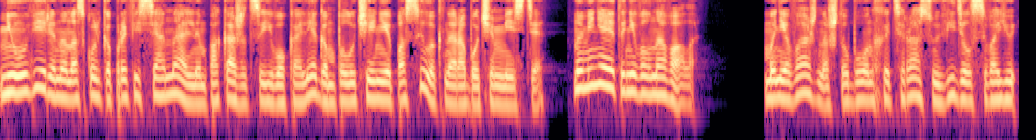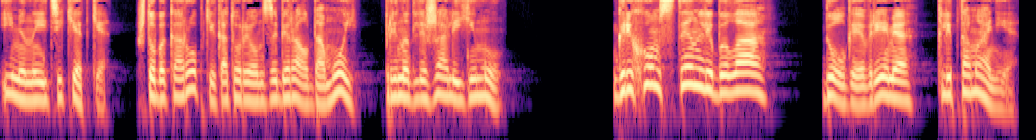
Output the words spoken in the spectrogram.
Не уверена, насколько профессиональным покажется его коллегам получение посылок на рабочем месте, но меня это не волновало. Мне важно, чтобы он хоть раз увидел свое имя на этикетке чтобы коробки, которые он забирал домой, принадлежали ему. Грехом Стэнли была долгое время клептомания.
